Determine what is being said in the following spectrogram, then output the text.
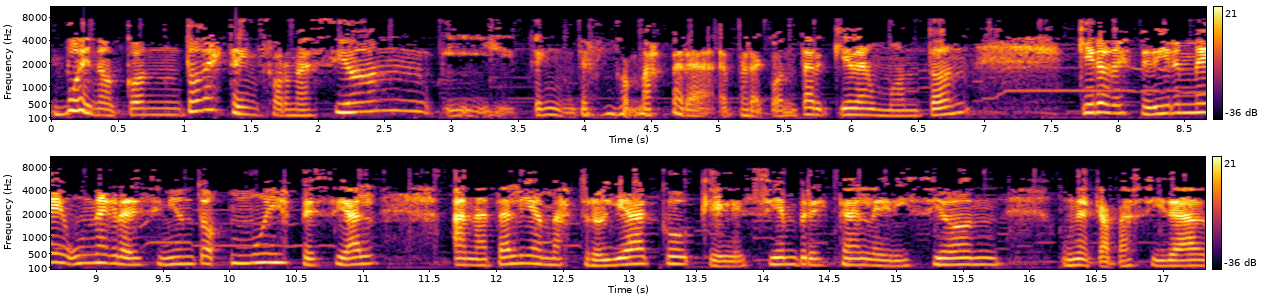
Bueno, con toda esta información y tengo, más para, para contar, queda un montón. Quiero despedirme un agradecimiento muy especial a Natalia Mastroiaco, que siempre está en la edición, una capacidad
